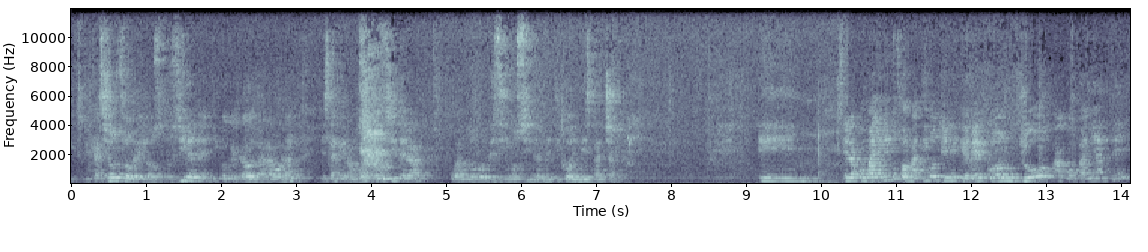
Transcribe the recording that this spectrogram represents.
explicación sobre los, lo cibernético que acabo de dar ahora es la que vamos a considerar cuando decimos cibernético en esta charla. Eh, el acompañamiento formativo tiene que ver con yo acompañante,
